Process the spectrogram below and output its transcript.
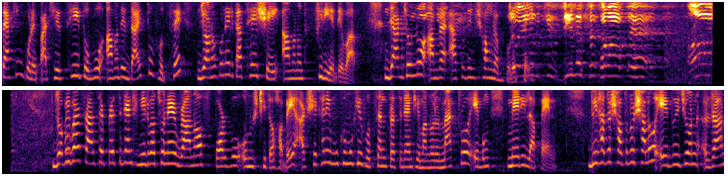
প্যাকিং করে পাঠিয়েছি, তবু আমাদের দায়িত্ব হচ্ছে জনগণের কাছে সেই আমানত ফিরিয়ে দেওয়া। যার জন্য আমরা এতদিন সংগ্রাম করেছি। রবিবার ফ্রান্সের প্রেসিডেন্ট নির্বাচনের রান অফ পর্ব অনুষ্ঠিত হবে, আর সেখানে মুখোমুখি হচ্ছেন প্রেসিডেন্ট ইমানুয়েল ম্যাক্রো এবং মেরি লাপেন দুই হাজার সতেরো সালেও এই দুইজন রান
